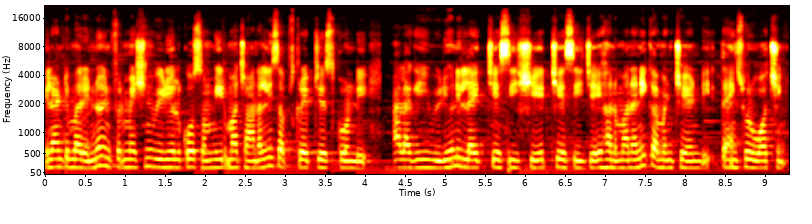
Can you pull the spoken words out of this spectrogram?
ఇలాంటి మరెన్నో ఇన్ఫర్మేషన్ వీడియోల కోసం మీరు మా ఛానల్ని సబ్స్క్రైబ్ చేసుకోండి. అలాగే ఈ వీడియోని లైక్ చేసి షేర్ చేసి జై హనుమాన్ అని కమెంట్ చేయండి. Thanks for watching.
